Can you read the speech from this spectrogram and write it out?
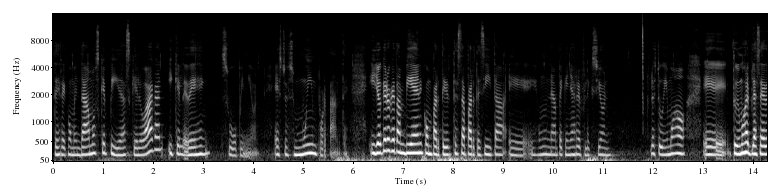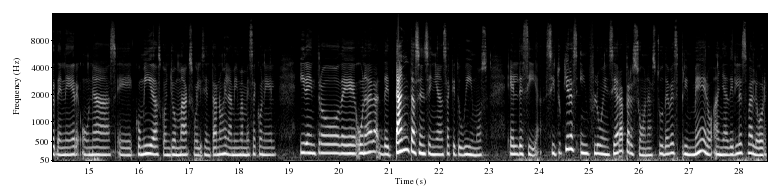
Te recomendamos que pidas que lo hagan y que le dejen su opinión. Esto es muy importante. Y yo quiero que también compartirte esta partecita, eh, es una pequeña reflexión. Estuvimos, eh, tuvimos el placer de tener unas eh, comidas con John Maxwell y sentarnos en la misma mesa con él. Y dentro de una de tantas enseñanzas que tuvimos, él decía, si tú quieres influenciar a personas, tú debes primero añadirles valor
